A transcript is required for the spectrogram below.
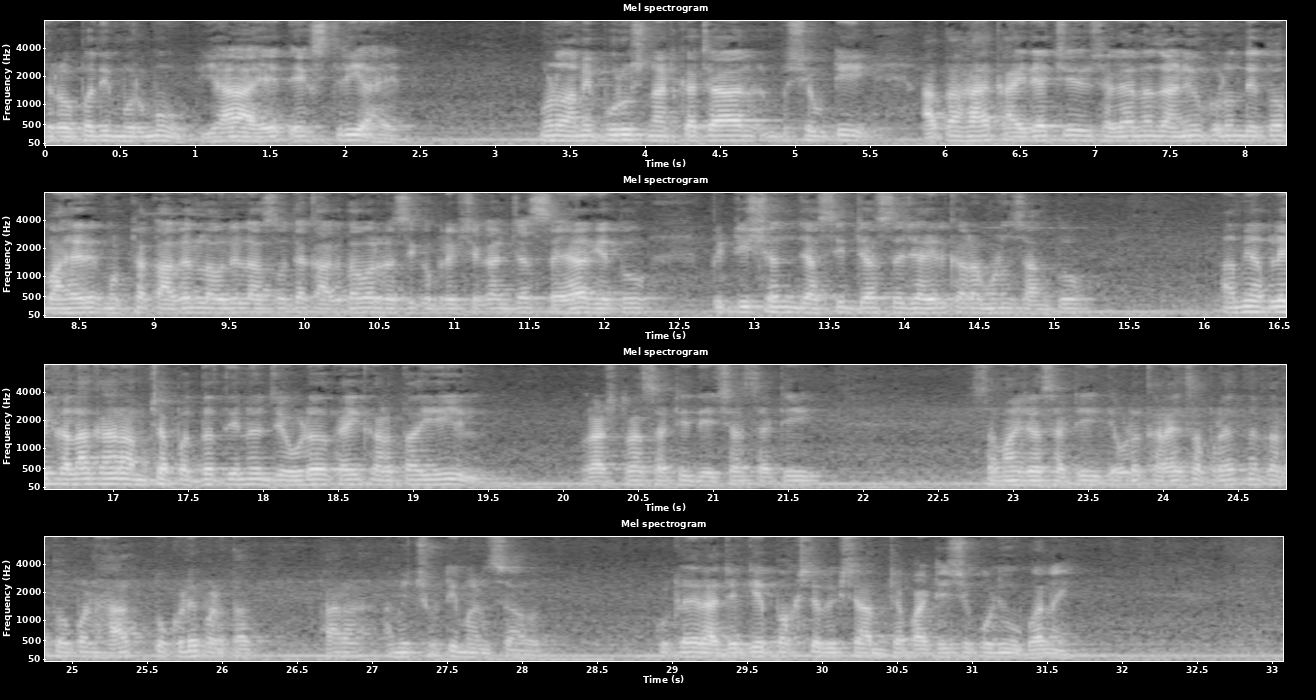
द्रौपदी मुर्मू ह्या आहेत एक स्त्री आहेत. म्हणून आम्ही पुरुष नाटकाच्या शेवटी आता हा कायद्याची सगळ्यांना जाणीव करून देतो. बाहेर एक मोठा कागद लावलेला असतो. त्या कागदावर रसिक प्रेक्षकांच्या सह्या घेतो. पिटिशन जास्तीत जास्त जाहीर करा म्हणून सांगतो. आम्ही आपले कलाकार आमच्या पद्धतीनं जेवढं काही करता येईल राष्ट्रासाठी देशासाठी समाजासाठी तेवढं करायचा प्रयत्न करतो पण हात तोकडे पडतात. फार आम्ही छोटी माणसं आहोत. कुठल्याही राजकीय पक्षपेक्षा आमच्या पाठीशी कोणी उभा नाही.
